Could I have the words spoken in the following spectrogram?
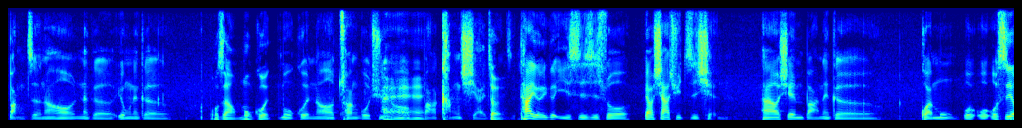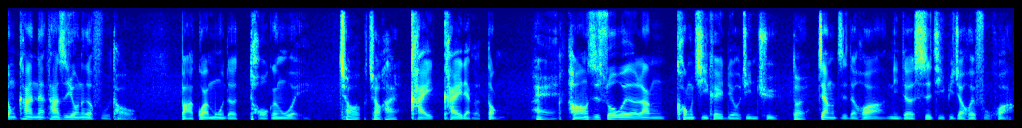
绑着，然后那个用那个我知道木棍，木棍，然后穿过去，哎然哎哎。后把它扛起来这样子。他有一个仪式是说，要下去之前，他要先把那个棺木，我我我是用嗯。看那他是用那个斧头把棺木的头跟尾敲敲开，开开两个洞，嘿，好像是说为了让空气可以流进去，对，这样子的话，你的尸体比较会腐化。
